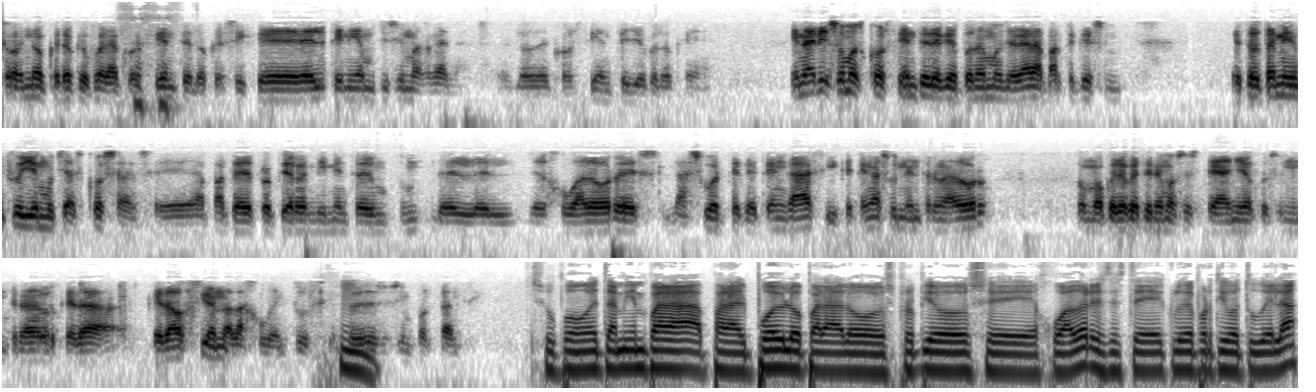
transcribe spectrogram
Yo no creo que fuera consciente, lo que sí que él tenía muchísimas ganas lo de consciente yo creo que, que nadie somos conscientes de que podemos llegar, aparte que es, esto también influye en muchas cosas, eh, aparte del propio rendimiento del, del, del, jugador, es la suerte que tengas y que tengas un entrenador como creo que tenemos este año, pues un entrenador que da, que da opción a la juventud, entonces mm. eso es importante. Supongo que también para, para el pueblo, para los propios eh, jugadores de este Club Deportivo Tudela,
